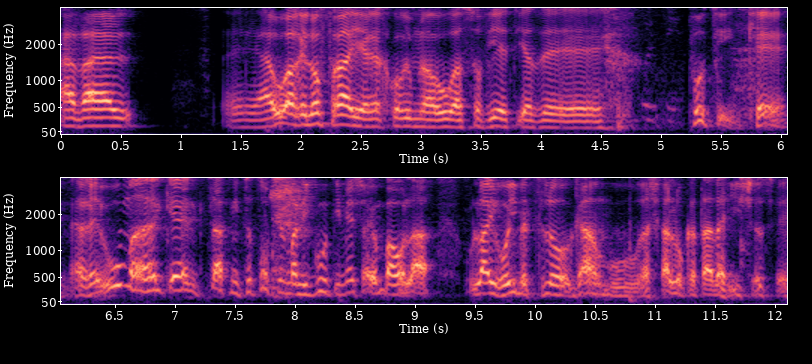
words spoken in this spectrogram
אבל אה, ההוא הרי לא פראייר, איך קוראים לו ההוא הסובייטי הזה? פוטין, כן, הרי הוא, כן, קצת ניצוצות של מנהיגות, אם יש היום בעולם, אולי רואים אצלו, גם הוא רשע לא קטן האיש הזה,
